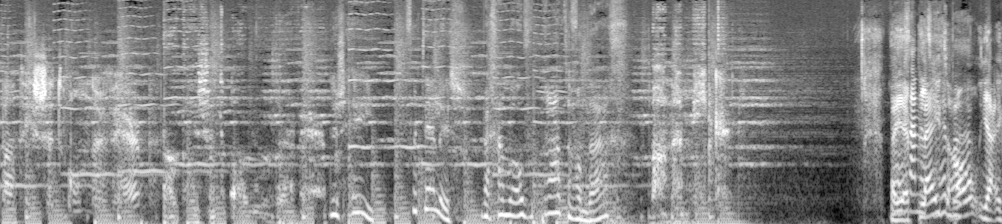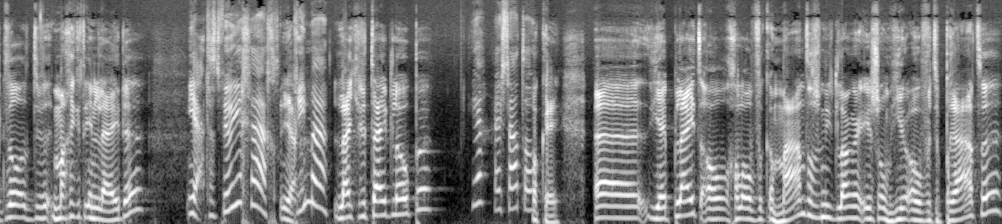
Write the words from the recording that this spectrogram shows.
Wat is het onderwerp? Wat is het onderwerp? Dus hé, hey, vertel eens, waar gaan we over praten vandaag? Annemiek. Nou, jij pleit al. Ja, ik wil, mag ik het inleiden? ja, dat wil je graag. Ja. Prima. Laat je de tijd lopen? Ja, hij staat al. Oké. Eh, jij pleit al, geloof ik, een maand als het niet langer is om hierover te praten.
